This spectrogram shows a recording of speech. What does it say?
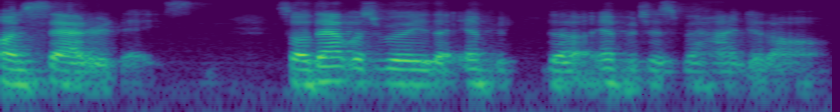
on Saturdays. So that was really the, imp- the impetus behind it all.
